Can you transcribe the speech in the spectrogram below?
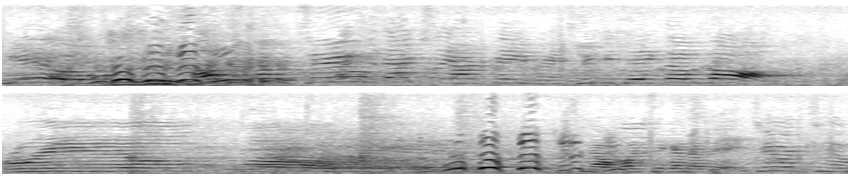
you. option oh, number two is actually our favorite. You can take those off real slow. now what's it gonna be? Two or two?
